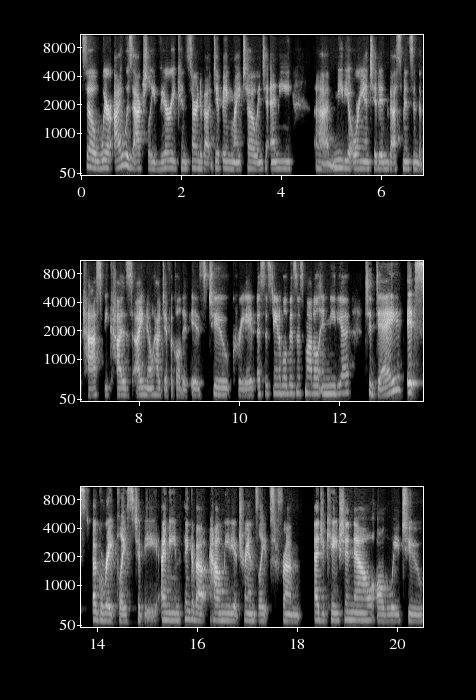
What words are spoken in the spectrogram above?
So, where I was actually very concerned about dipping my toe into any uh, media oriented investments in the past because I know how difficult it is to create a sustainable business model in media. Today, it's a great place to be. I mean, think about how media translates from education now all the way to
